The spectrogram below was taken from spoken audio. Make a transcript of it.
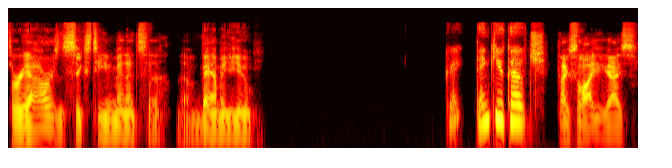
Three hours and 16 minutes of, of Bama U. Great. Thank you, coach. Thanks a lot, you guys.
